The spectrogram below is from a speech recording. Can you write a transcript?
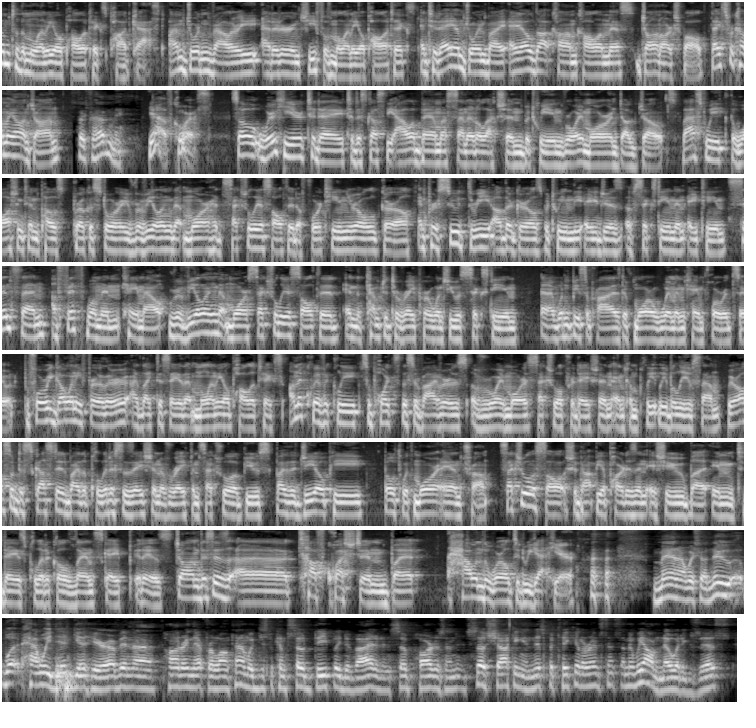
Welcome to the Millennial Politics Podcast. I'm Jordan Valerie, editor in chief of Millennial Politics, and today I'm joined by AL.com columnist John Archibald. Thanks for coming on, John. Thanks for having me. Yeah, of course. So, we're here today to discuss the Alabama Senate election between Roy Moore and Doug Jones. Last week, the Washington Post broke a story revealing that Moore had sexually assaulted a 14 year old girl and pursued three other girls between the ages of 16 and 18. Since then, a fifth woman came out revealing that Moore sexually assaulted and attempted to rape her when she was 16 and I wouldn't be surprised if more women came forward soon. Before we go any further, I'd like to say that millennial politics unequivocally supports the survivors of Roy Moore's sexual predation and completely believes them. We're also disgusted by the politicization of rape and sexual abuse by the GOP, both with Moore and Trump. Sexual assault should not be a partisan issue, but in today's political landscape, it is. John, this is a tough question, but how in the world did we get here? Man, I wish I knew what how we did get here. I've been uh, pondering that for a long time. We've just become so deeply divided and so partisan. It's so shocking in this particular instance. I mean, we all know it exists,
